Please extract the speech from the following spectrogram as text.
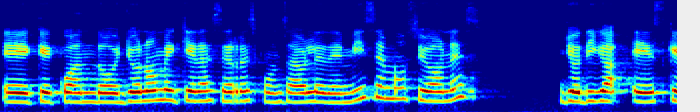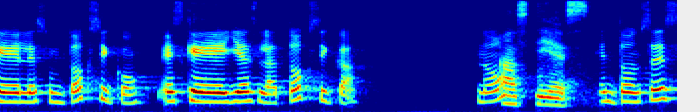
eh, que cuando yo no me quiera ser responsable de mis emociones, yo diga, es que él es un tóxico, es que ella es la tóxica, ¿no? Así es. Entonces,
